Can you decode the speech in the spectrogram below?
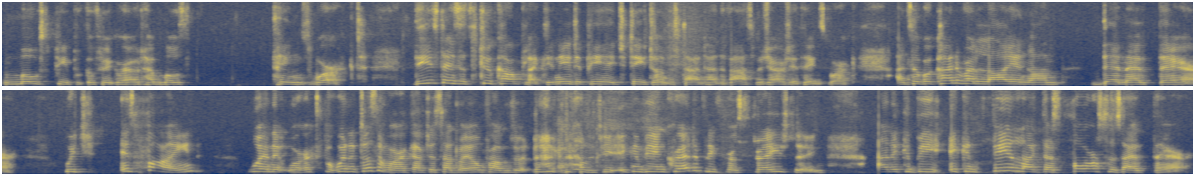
most people could figure out how most things worked. These days, it's too complex. You need a PhD to understand how the vast majority of things work. And so we're kind of relying on them out there, which is fine when it works, but when it doesn't work, I've just had my own problems with technology. It can be incredibly frustrating, and it can be it can feel like there's forces out there,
